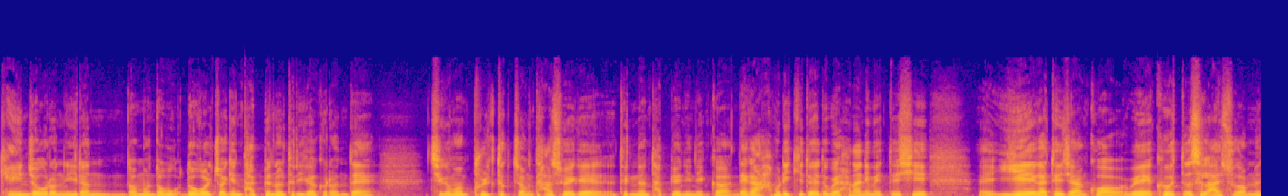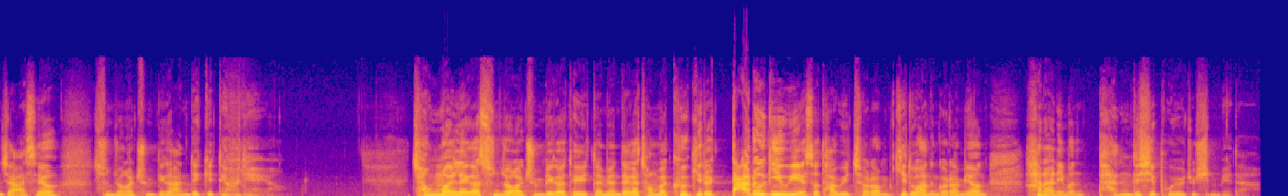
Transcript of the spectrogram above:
개인적으로는 이런 너무 노, 노골적인 답변을 드리기가 그런데 지금은 불특정 다수에게 드리는 답변이니까 내가 아무리 기도해도 왜 하나님의 뜻이 에, 이해가 되지 않고 왜 그 뜻을 알 수가 없는지 아세요? 순종할 준비가 안 됐기 때문이에요. 정말 내가 순종할 준비가 되어 있다면 내가 정말 그 길을 따르기 위해서 다윗처럼 기도하는 거라면 하나님은 반드시 보여주십니다.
